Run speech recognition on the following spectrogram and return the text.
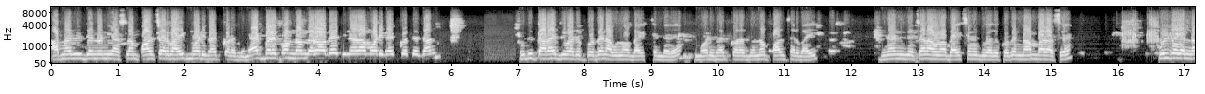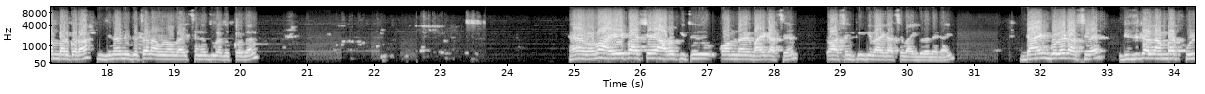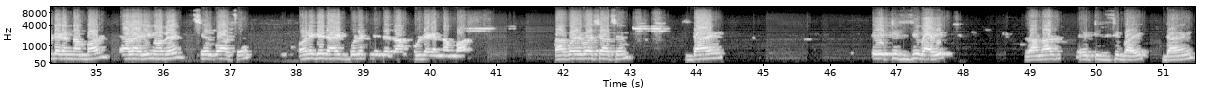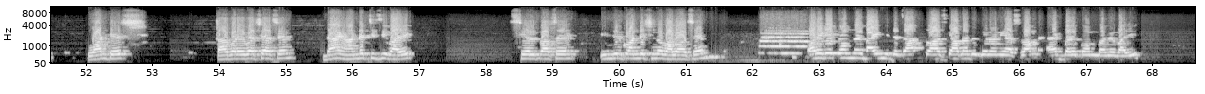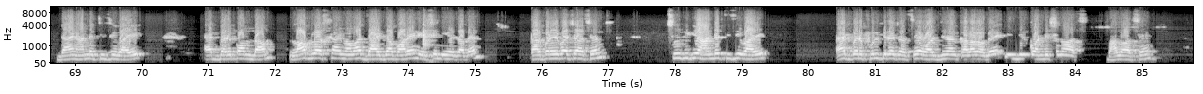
আপনাদের জন্য নিয়ে আসলাম পালসার বাইক মডিফাইড করার জন্য। একবারে কম দাম ধরা হবে যিনারা মডিফাইড করতে চান, শুধু তারাই যোগাযোগ করবেন আবুলমা বাইক সেন্টারে মডিফাইড করার জন্য পালসার বাইক যিনারা নিতে চান আবুলমা বাইক সেন্টারে যোগাযোগ করবেন। নাম্বার আছে ফুল ট্যাগের নাম্বার করা যিনারা নিতে চান আবুলমা বাইক সেন্টারে যোগাযোগ করবেন। হ্যাঁ বাবা, এই পাশে আরও কিছু কম দামে বাইক আছে। তো আসেন, কি কি বাইক আছে বাইকগুলো দেখাই। ডাইন বুলেট আছে ডিজিটাল নাম্বার ফুল ট্যাগের নাম্বার এলআই রিং হবে সেলফ আছে। অনেকে ডাইরেক্ট বুলেট নিতে চান ফুল ট্যাগের নাম্বার তারপর এই পাশে আছেন Dayang eighty CC bike runner eighty CC bike Dayang one test তারপর পাশে আছেন Dayang hundred CC bike self আছে ইঞ্জিন কন্ডিশনও ভালো আছে। অনেকে কম দামে বাইক নিতে চান, তো আজকে আপনাদের জন্য নিয়ে আসলাম একবারে কম দামে bike Dayun hundred CC bike একবারে কম দাম। লাভ লস টাইম আমার যাই যা পারেন এসে নিয়ে যাবেন। তারপরে এই পাশে আছেন সুজুকি হান্ড্রেড সিসি বাইক একবারে ফুল ফ্রেশ আছে অরিজিনাল কালার হবে ইঞ্জিন কন্ডিশনও আছে, ভালো আছে।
